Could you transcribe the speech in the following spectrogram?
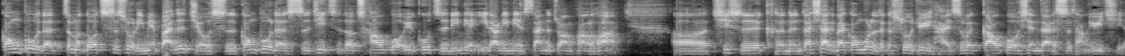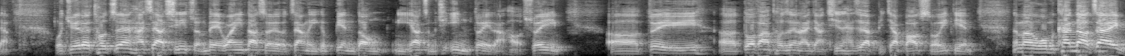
公布的这么多次数里面，百分之九十公布的实际值都超过预估值零点一到零点三的状况的话。呃，其实可能在下礼拜公布的这个数据还是会高过现在的市场预期的。我觉得投资人还是要心理准备，万一到时候有这样的一个变动，你要怎么去应对了哈。所以，呃，对于呃多方投资人来讲，其实还是要比较保守一点。那么我们看到在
